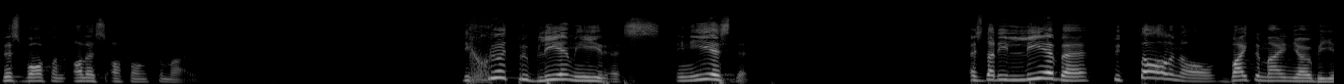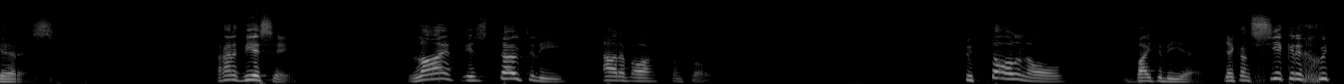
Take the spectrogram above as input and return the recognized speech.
Dis waarvan alles afhang vir my. Die groot probleem hier is en hier is dit is dat die lewe totaal en al buite my en jou beheer is. Ek gaan dit weer sê. Life is totally out of our control. Totaal en al buite beheer. Jy kan sekere goed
